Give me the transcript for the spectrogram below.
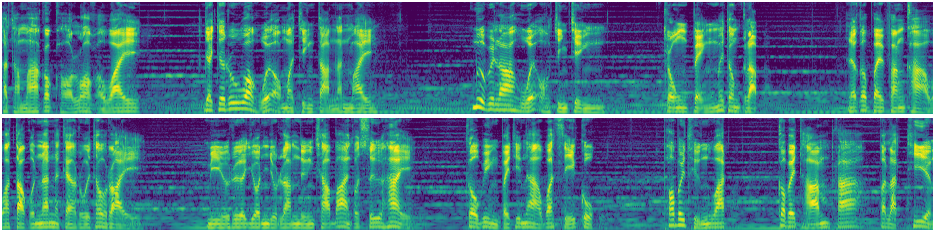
อาตมาก็ขอลอกเอาไว้ อยากจะรู้ว่าหวยออกมาจริงตามนั้นไหม เมื่อเวลาหวยออกจริง ๆ ตรงเป่งไม่ต้องกลับ แล้วก็ไปฟังข่าวว่าตาคนนั้นนะแกรวยเท่าไหร่ มีเรือยนต์อยู่ลำหนึ่งชาวบ้านก็ซื้อให้ ก็วิ่งไปที่หน้าวัดศรีกุกพอไปถึงวัด ก็ไปถามพระประหลัดเที่ยง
